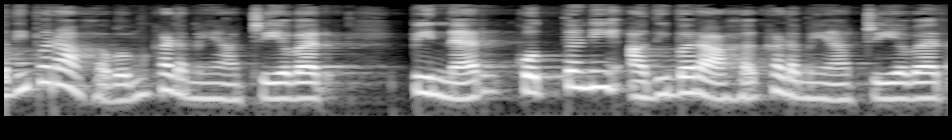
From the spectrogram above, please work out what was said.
அதிபராகவும் கடமையாற்றியவர். பின்னர் கொத்தணி அதிபராக கடமையாற்றியவர்.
